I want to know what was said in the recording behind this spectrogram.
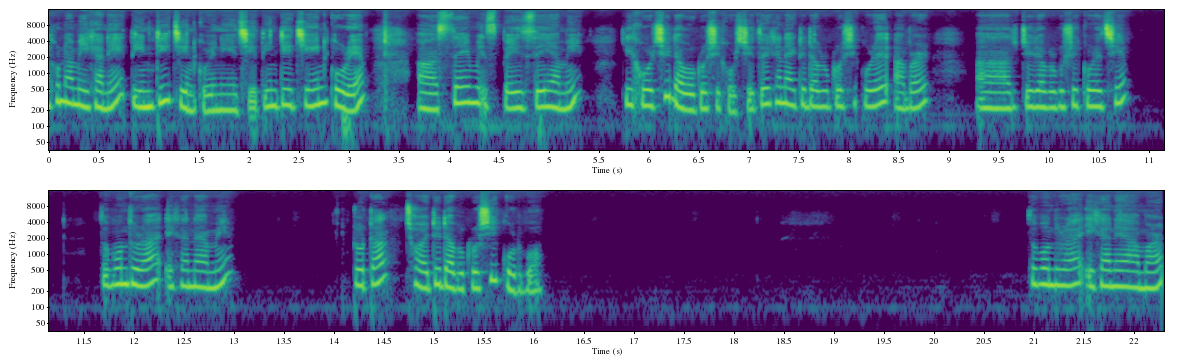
এখন আমি এখানে তিনটি চেন করে নিয়েছি। তিনটি চেন করে সেম স্পেসে আমি কি করছি? ডাবল ক্রোশি করছি। তো এখানে একটি ডাবল ক্রোশি করে আবার টি ডাবল ক্রোশি করেছি। তো বন্ধুরা, এখানে আমি টোটাল ছয়টি ডাবল ক্রোশি করব। তো বন্ধুরা, এখানে আমার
